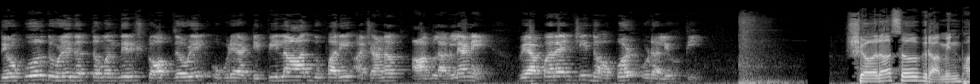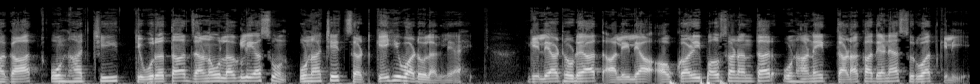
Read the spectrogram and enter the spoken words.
देवपूर धुळे दत्त मंदिर स्टॉप जवळील उघड्या डीपीला आज दुपारी अचानक आग लागल्याने व्यापाऱ्यांची धावपळ उडाली होती. शहरासह ग्रामीण भागात उन्हाची तीव्रता जाणवू लागली असून उन्हाचे चटकेही वाढू लागले आहेत. गेल्या आठवड्यात आलेल्या अवकाळी पावसानंतर उन्हाने तडाखा देण्यास सुरुवात केली आहे.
